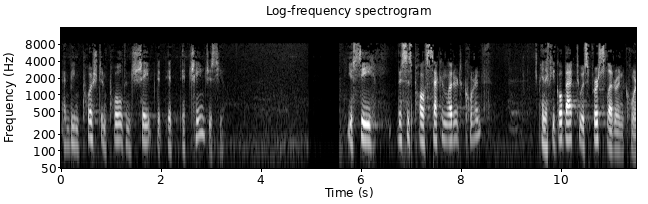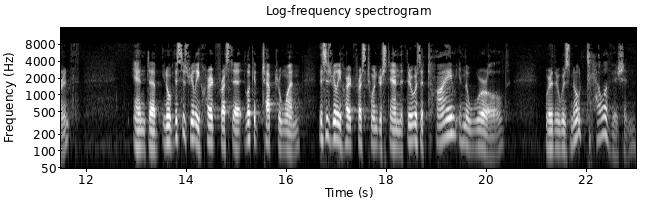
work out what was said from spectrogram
and being pushed and pulled and shaped, it, it, it changes you. You see, this is Paul's second letter to Corinth. And if you go back to his first letter in Corinth, and, uh, you know, this is really hard for us to look at chapter one. This is really hard for us to understand that there was a time in the world where there was no television,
